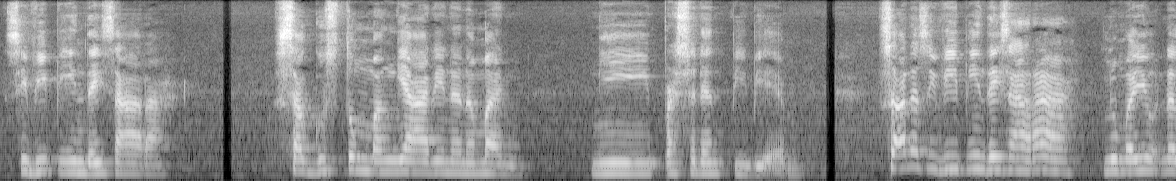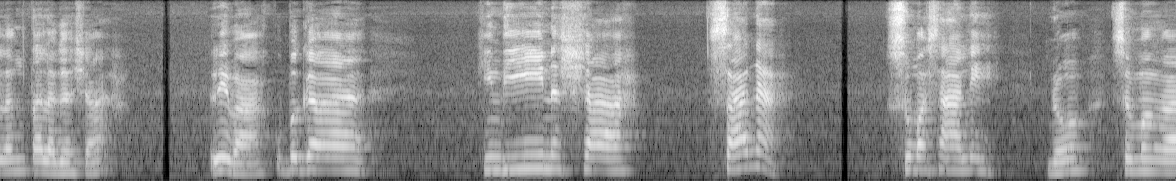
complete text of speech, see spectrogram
si VP Inday Sara sa gustong mangyari na naman ni President PBM. Sana si VP Inday Sara, lumayo na lang talaga siya. Di ba? Kumbaga, hindi na siya sana sumasali no sa mga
